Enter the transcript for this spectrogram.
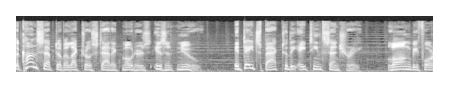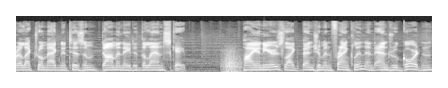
The concept of electrostatic motors isn't new. It dates back to the 18th century, long before electromagnetism dominated the landscape. Pioneers like Benjamin Franklin and Andrew Gordon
